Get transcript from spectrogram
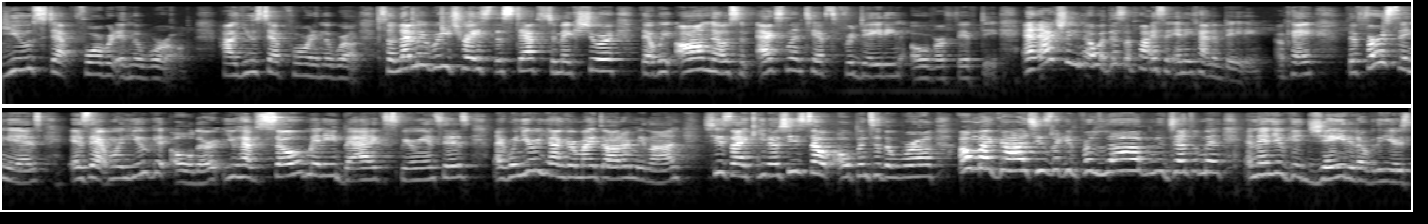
you step forward in the world, how you step forward in the world. So let me retrace the steps to make sure that we all know some excellent tips for dating over 50. And actually, you know what? This applies to any kind of dating, okay? The first thing is, is that when you get older, you have so many bad experiences. Like when you're younger, my daughter Milan, she's like, you know, she's so open to the world. Oh my God, she's looking for love and the gentleman. And then you get jaded over the years.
